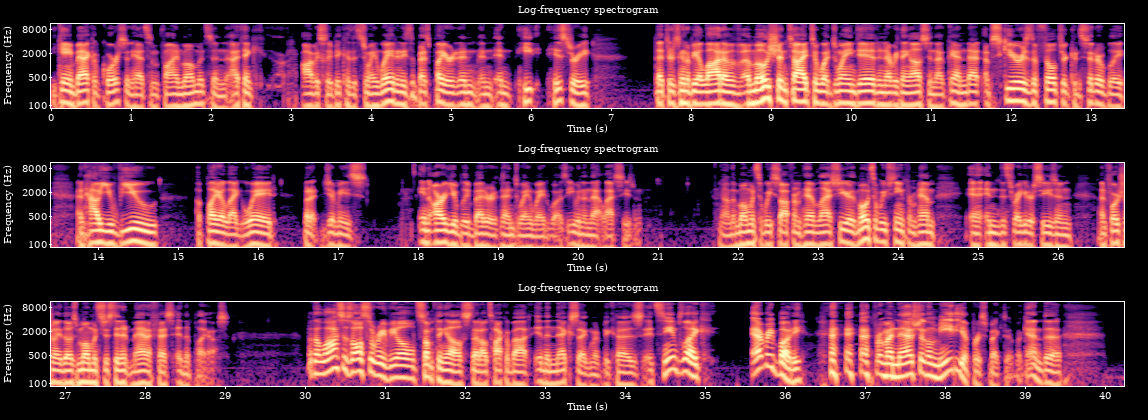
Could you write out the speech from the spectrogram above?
He came back, of course, and had some fine moments. And I think obviously because it's Dwyane Wade and he's the best player in, in, in Heat history, that there's going to be a lot of emotion tied to what Dwyane did and everything else. And again, that obscures the filter considerably and how you view a player like Wade. But Jimmy's inarguably better than Dwyane Wade was, even in that last season. Now, the moments that we saw from him last year, the moments that we've seen from him in, in this regular season, unfortunately, those moments just didn't manifest in the playoffs. But the losses also revealed something else that I'll talk about in the next segment because it seems like everybody, from a national media perspective, again, the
